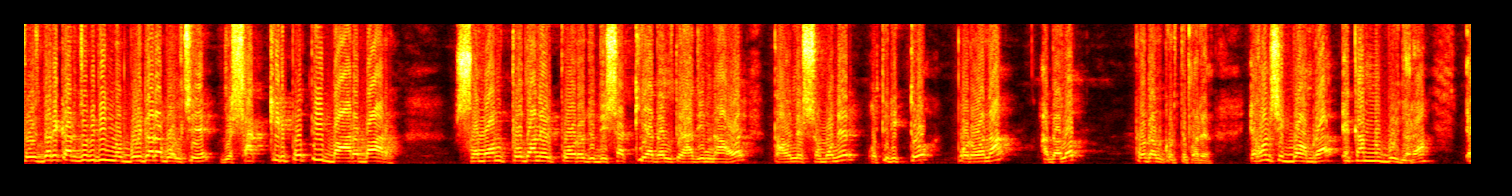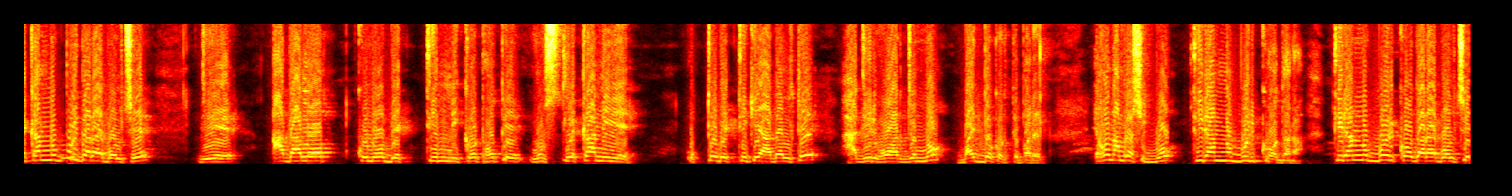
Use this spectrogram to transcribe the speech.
ফৌজদারি কার্যবিধি নব্বই দ্বারা বলছে যে সাক্ষীর প্রতি বারবার সমন প্রদানের পরও যদি সাক্ষী আদালতে হাজির না হয়, তাহলে সমনের অতিরিক্ত পরোয়ানা আদালত প্রদান করতে পারেন। এখন শিখব আমরা একানব্বই দ্বারা একানব্বই দ্বারায় বলছে যে, আদালত কোনো ব্যক্তির নিকট হতে মুসলেকা নিয়ে উক্ত ব্যক্তিকে আদালতে হাজির হওয়ার জন্য বাধ্য করতে পারেন। এখন আমরা শিখব তিরানব্বই ক দ্বারা তিরানব্বই ক দ্বারায় বলছে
